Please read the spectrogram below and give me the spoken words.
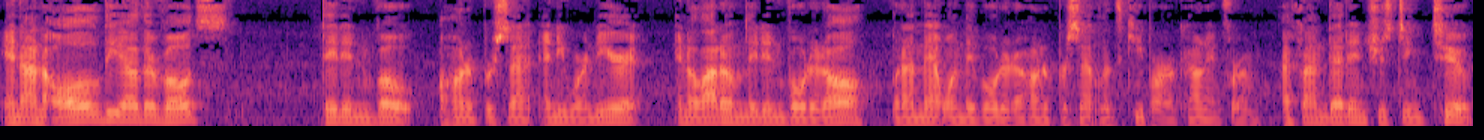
And on all the other votes, they didn't vote 100% anywhere near it. And a lot of them, they didn't vote at all. But on that one, they voted 100%. Let's keep our accounting firm. I find that interesting too.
